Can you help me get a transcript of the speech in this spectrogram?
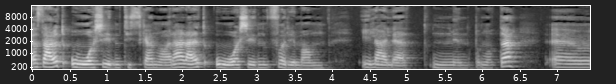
altså Det er jo et år siden tyskeren var her. Det er et år siden forrige mann i leiligheten min, på en måte. Eh,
